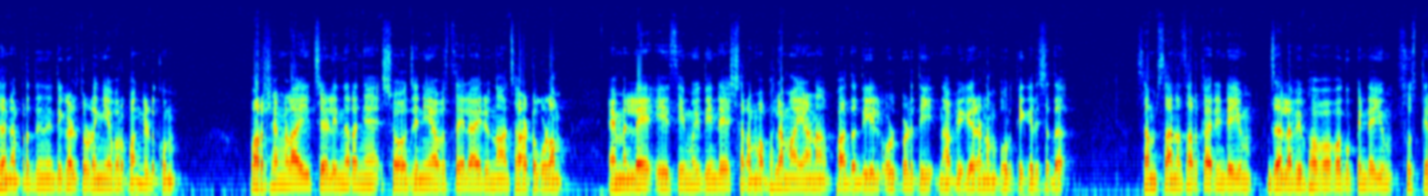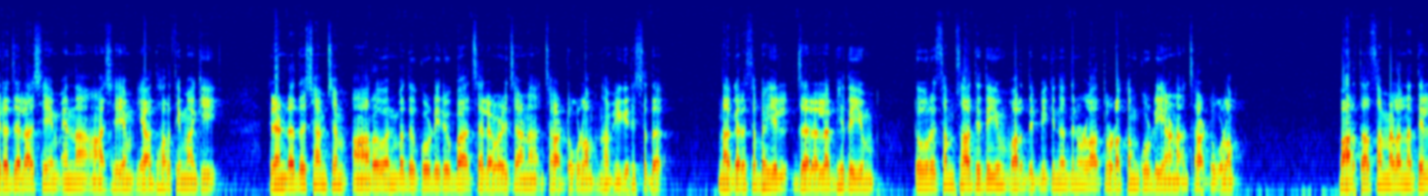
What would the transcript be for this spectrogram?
ജനപ്രതിനിധികൾ തുടങ്ങിയവർ പങ്കെടുക്കും. വർഷങ്ങളായി ചെളി നിറഞ്ഞ് ശോചനീയാവസ്ഥയിലായിരുന്ന Chattukulam M L A A C മൊയ്തീന്റെ ശ്രമഫലമായാണ് പദ്ധതിയിൽ ഉൾപ്പെടുത്തി നവീകരണം പൂർത്തീകരിച്ചത്. സംസ്ഥാന സർക്കാരിന്റെയും ജലവിഭവ വകുപ്പിന്റെയും സുസ്ഥിര ജലാശയം എന്ന ആശയം യാഥാർത്ഥ്യമാക്കി. രണ്ട് ദശാംശം ആറ് ഒൻപത് കോടി രൂപ ചെലവഴിച്ചാണ് ചാട്ടുകുളം നവീകരിച്ചത്. നഗരസഭയിൽ ജലലഭ്യതയും ടൂറിസം സാധ്യതയും വർദ്ധിപ്പിക്കുന്നതിനുള്ള തുടക്കം കൂടിയാണ് ചാട്ടുകുളം. വാർത്താ സമ്മേളനത്തിൽ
